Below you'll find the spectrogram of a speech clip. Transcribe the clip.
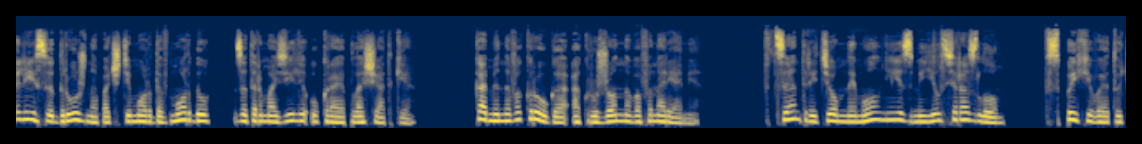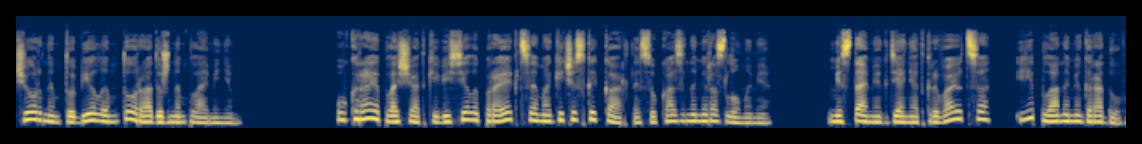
Лисы дружно, почти морда в морду, затормозили у края площадки. Каменного круга, окруженного фонарями. В центре темной молнии змеился разлом, вспыхивая то черным, то белым, то радужным пламенем. У края площадки висела проекция магической карты с указанными разломами, местами, где они открываются, и планами городов.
